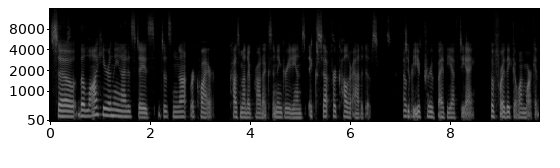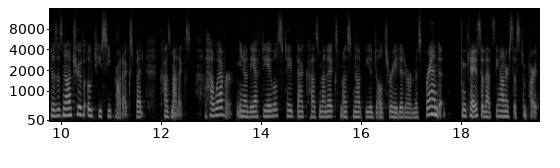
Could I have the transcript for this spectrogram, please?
So the law here in the United States does not require cosmetic products and ingredients except for color additives okay. to be approved by the FDA before they go on market. This is not true of OTC products, but cosmetics. However, you know, the FDA will state that cosmetics must not be adulterated or misbranded. Okay, so that's the honor system part.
